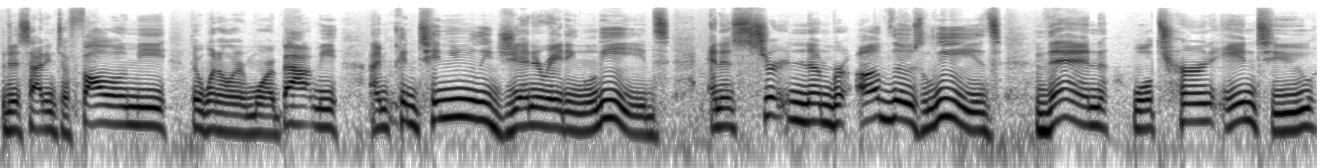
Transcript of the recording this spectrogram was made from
They're deciding to follow me. They want to learn more about me. I'm continually generating leads and a certain number of those leads then will turn into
